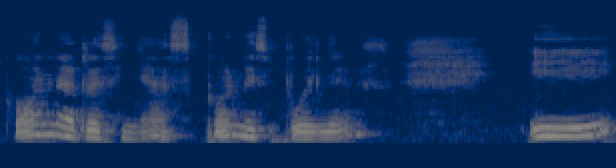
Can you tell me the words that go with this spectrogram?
con las reseñas con spoilers. Y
